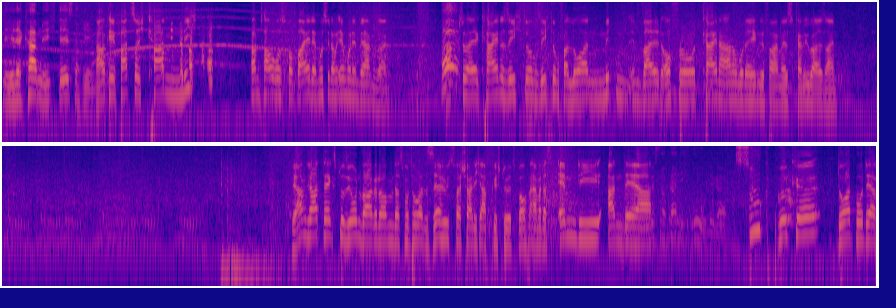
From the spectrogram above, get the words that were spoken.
Nee, der kam nicht. Der ist noch hier. Ah, okay, Fahrzeug kam nicht am Taurus vorbei. Der muss hier noch irgendwo in den Bergen sein. Aktuell keine Sichtung, Sichtung verloren, mitten im Wald, Offroad, keine Ahnung, wo der hingefahren ist, kann überall sein. Wir haben gerade eine Explosion wahrgenommen, das Motorrad ist sehr höchstwahrscheinlich abgestürzt, brauchen einmal das MD an Wir der. Zugbrücke, dort wo der Ja,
